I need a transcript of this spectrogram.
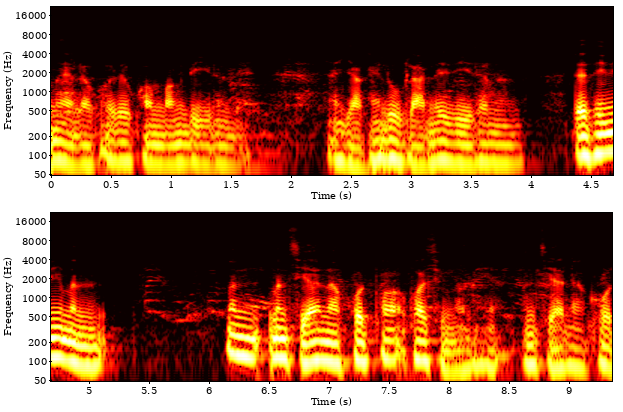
แม่เราก็ด้วยความหวังดีนั่นแหละอ่าอยากให้ลูกหลานได้ดีเท่านั้น แต่ทีนี้มันมันมันเสียอนาคตเพราะเพราะสิ่งเหล่านี้มันเสียอนาคต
